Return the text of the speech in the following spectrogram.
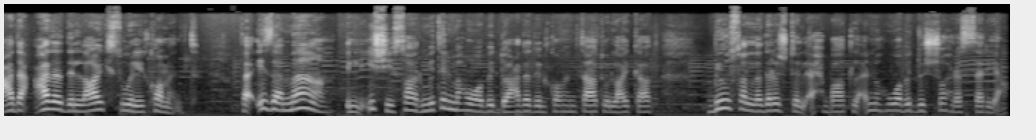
عدد, عدد ال likes وال comment فإذا ما الإشي صار مثل ما هو بده عدد الكومنتات واللايكات بيوصل لدرجة الإحباط لأنه هو بده الشهرة السريعة.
